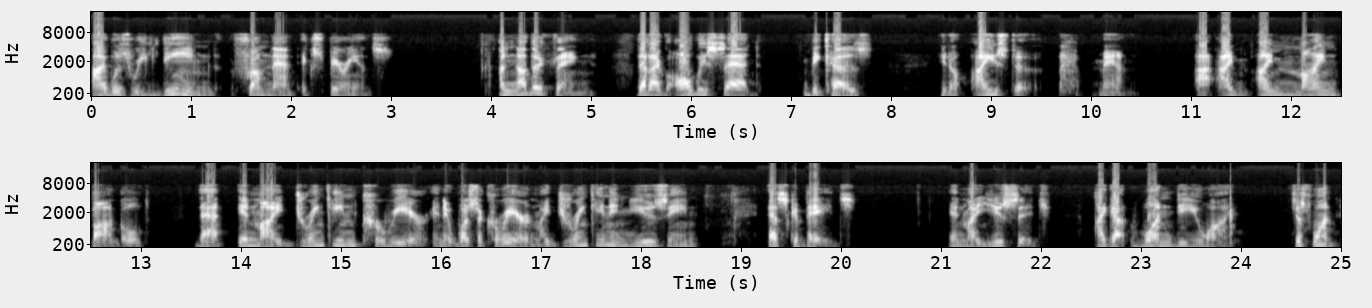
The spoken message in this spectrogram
I was redeemed from that experience. Another thing that I've always said, because, you know, I used to, man, I, I, I mind boggled that in my drinking career, and it was a career, in my drinking and using escapades, in my usage, I got one DUI, just one.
